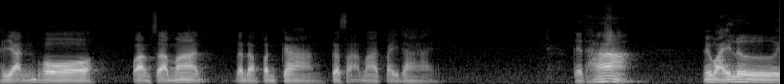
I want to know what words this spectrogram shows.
ขยันพอความสามารถระดับปานกลางก็สามารถไปได้ แต่ถ้า ไม่ไหวเลย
